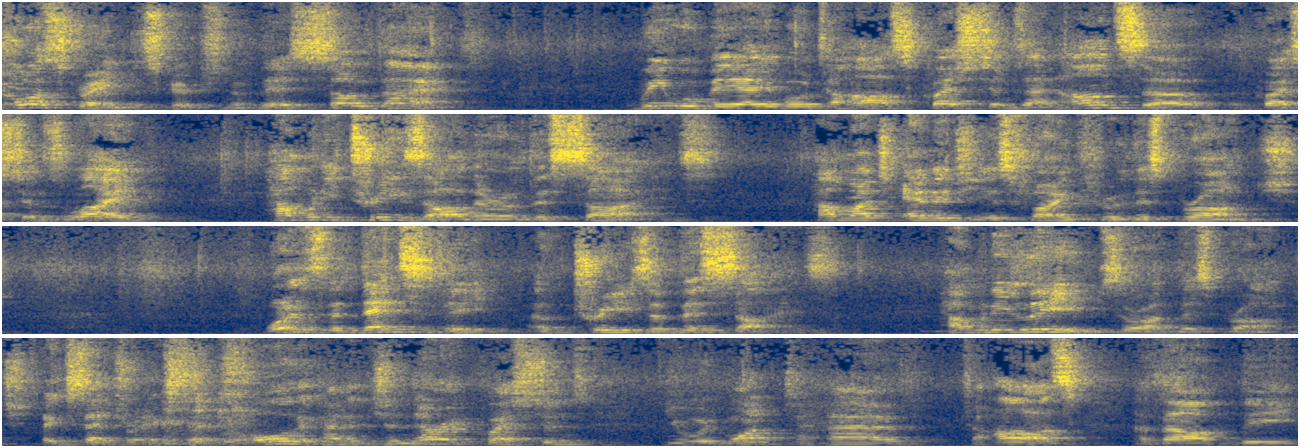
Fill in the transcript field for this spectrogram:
coarse grained description of this so that we will be able to ask questions and answer questions like how many trees are there of this size? How much energy is flowing through this branch? What is the density of trees of this size? How many leaves are on this branch? Etc., etc. All the kind of generic questions you would want to have to ask about the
